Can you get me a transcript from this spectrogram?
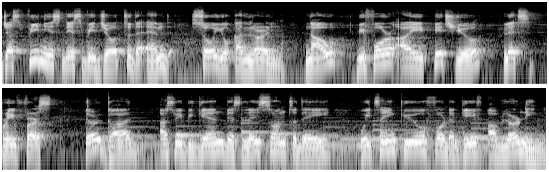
Just finish this video to the end so you can learn. Now, before I teach you, let's pray first. Dear God, as we begin this lesson today, we thank you for the gift of learning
